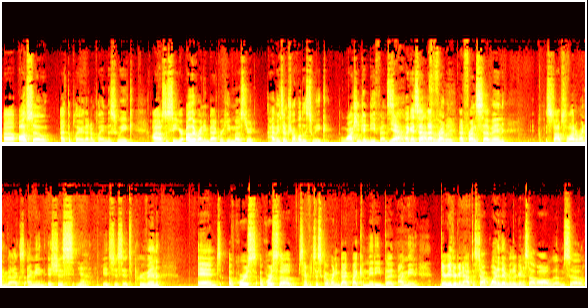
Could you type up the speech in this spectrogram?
uh, also at the player that I'm playing this week, I also see your other running back, Raheem Mostert, having some trouble this week. Washington defense, Yeah, like I said, that front that front seven stops a lot of running backs. I mean, it's just Yeah. it's just it's proven. And of course, of course, the San Francisco running back by committee. But I mean, they're either going to have to stop one of them or they're going to stop all of them. So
